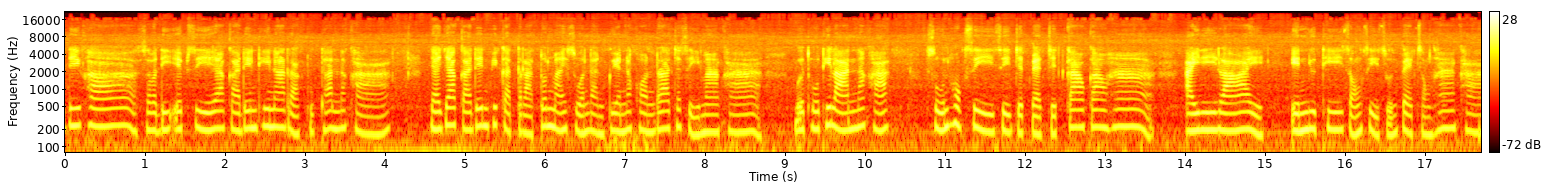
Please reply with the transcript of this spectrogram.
วัสดีค่ะ สวัสดี FC ยาการ์เด้นที่น่ารักทุกท่านนะคะยายาการ์เด้นพิกัดตลาดต้นไม้สวนด่านเกวียนนครราชสีมาค่ะ เบอร์โทรที่ร้านนะคะ 0644787995 ID Line NUT 240825 ค่ะ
